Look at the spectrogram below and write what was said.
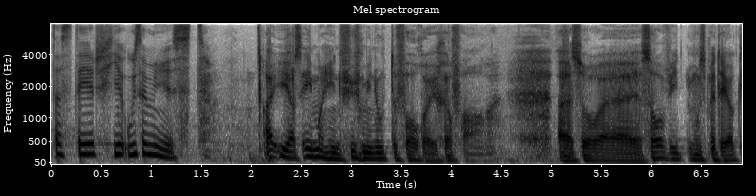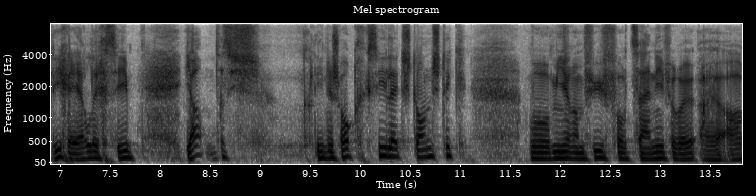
dass ihr hier raus müsst. Ah, ich habe es immerhin fünf Minuten vor euch erfahren. Also, äh, so weit muss man ja gleich ehrlich sein. Ja, das ist kleiner Schock gewesen, letzten Donnerstag, wo mir am 5 vor 10 Uhr äh,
